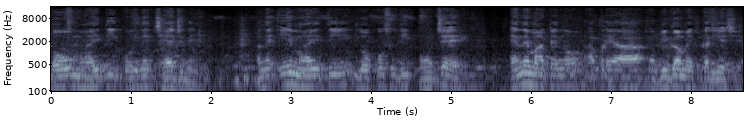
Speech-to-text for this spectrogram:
બહુ માહિતી કોઈને છે જ નહીં. અને એ માહિતી લોકો સુધી પહોંચે એને માટેનો આપણે આ અભિગમ એક કરીએ છીએ.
